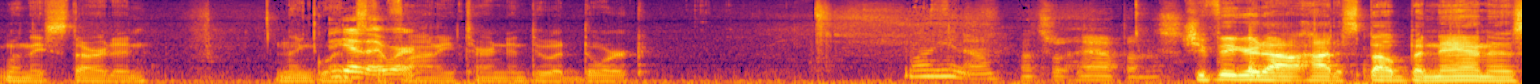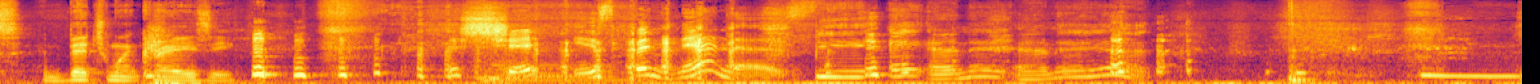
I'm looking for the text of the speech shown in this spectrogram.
when they started, and then Gwen Yeah, they were. Stefani turned into a dork. Well, you know, That's what happens. She figured out how to spell bananas, and bitch went crazy. this shit is bananas. B A N A N A N.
